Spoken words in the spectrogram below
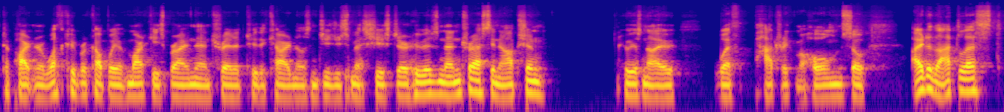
to partner with Cooper Kupp. We have Marquise Brown then traded to the Cardinals and Juju Smith Schuster, who is an interesting option, who is now with Patrick Mahomes. So out of that list,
